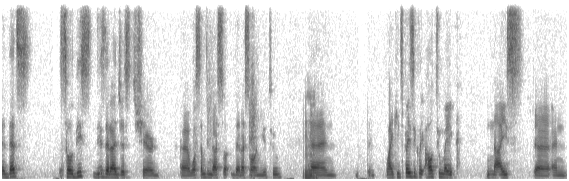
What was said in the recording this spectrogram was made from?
uh, that's so this this that I just shared uh, was something that I saw that I saw on YouTube, mm-hmm. and like it's basically how to make nice uh, and,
